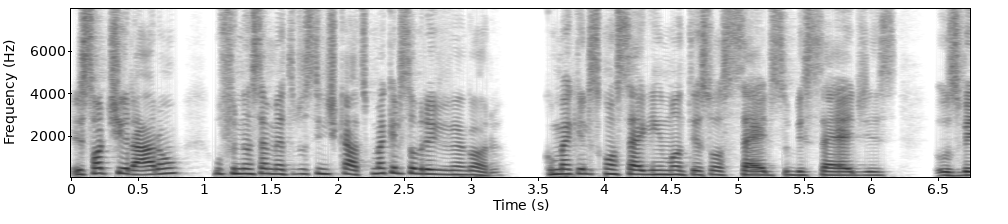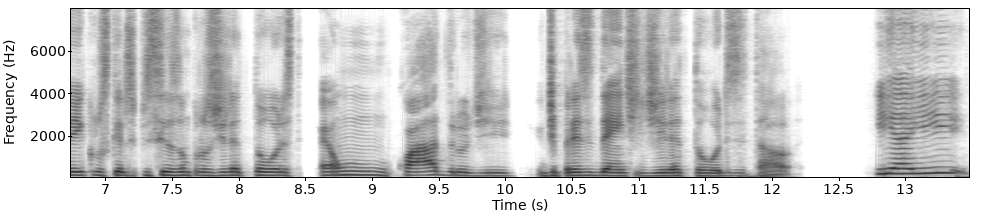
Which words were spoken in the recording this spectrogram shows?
Eles só tiraram o financiamento dos sindicatos. Como é que eles sobrevivem agora? Como é que eles conseguem manter suas sedes, subsedes, os veículos que eles precisam para os diretores? É um quadro de, de presidente, de diretores e tal. E aí,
